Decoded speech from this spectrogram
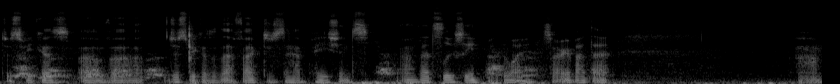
just because of uh, just because of that fact. Just to have patience. Oh, that's Lucy, by the way. Sorry about that. Um,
